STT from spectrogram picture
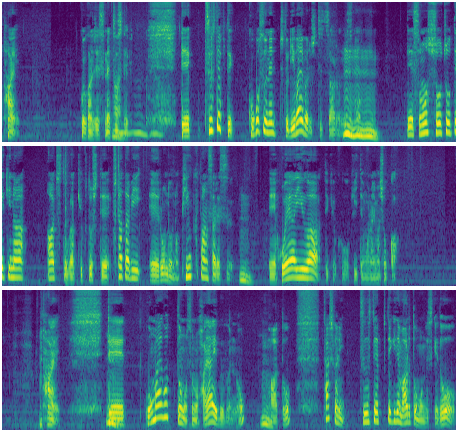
はい。こういう感じですね、はい。2ステップ。で、2ステップって、ここ数年ちょっとリバイバルしつつあるんですね。うんうん。で、その象徴的なアーティスト楽曲として、再び、えーロンドンのピンクパンサレス、うん。うんえー、Where You Are っていう曲を聴いてもらいましょうか。はい。で、オーマイゴッドのその速い部分のうん。パート、確かに2ステップ的でもあると思うんですけど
